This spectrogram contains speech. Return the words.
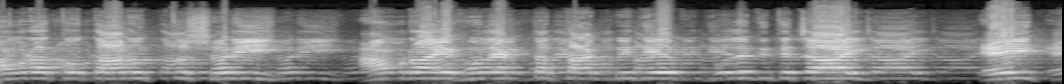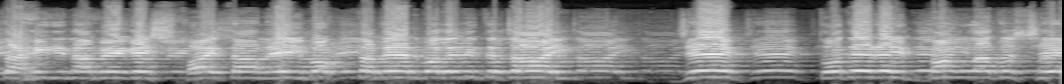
আমরা তো তার উত্তরসরি আমরা এখন একটা তাকবি দিয়ে বলে দিতে চাই। এই তাহিরি নামে এই শয়তান এই বক্তাদের বলে দিতে চাই যে তোদের এই বাংলাদেশে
